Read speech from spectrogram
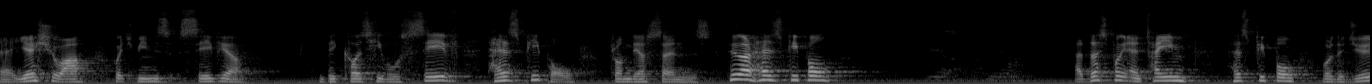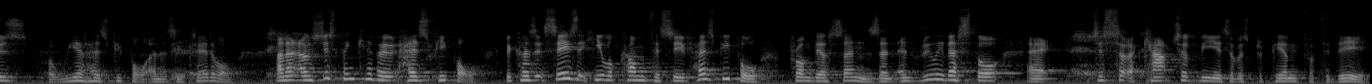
uh, Yeshua, which means Savior, because he will save his people from their sins. Who are his people? At this point in time, his people were the Jews, but we are his people, and it's incredible. And I, was just thinking about his people, because it says that he will come to save his people from their sins. And, and really, this thought uh, just sort of captured me as I was preparing for today.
